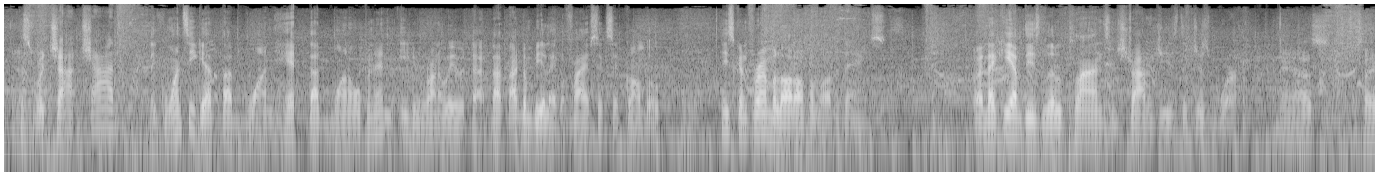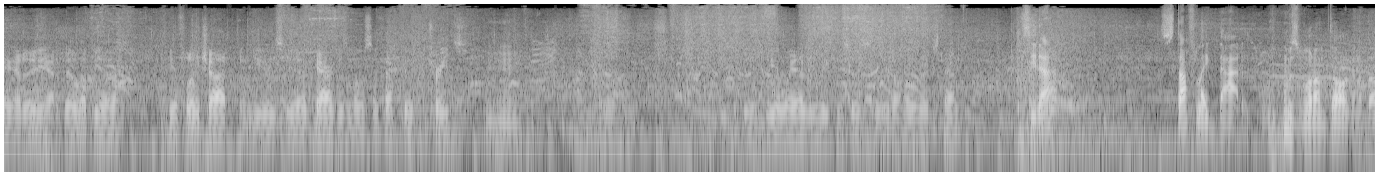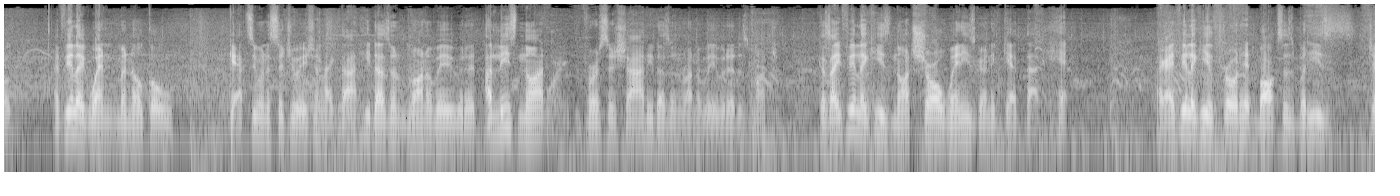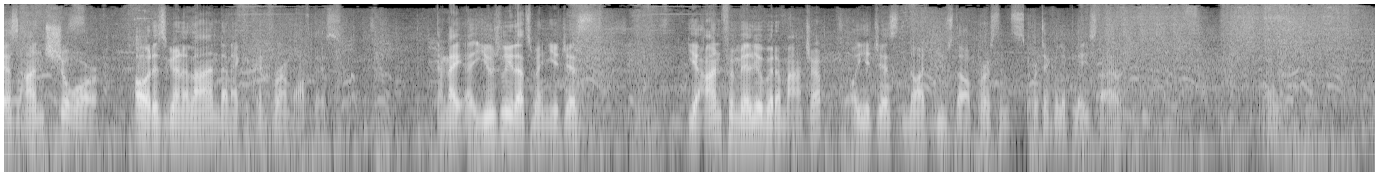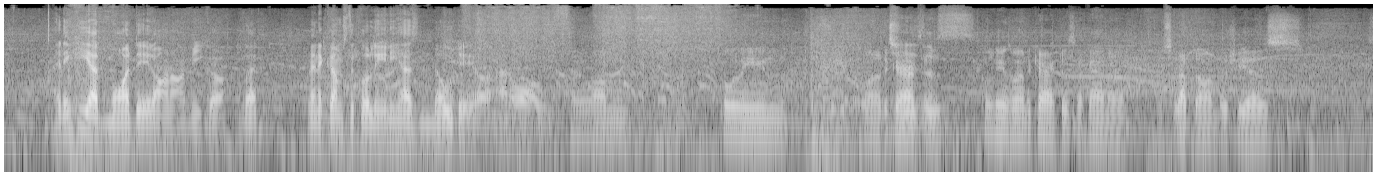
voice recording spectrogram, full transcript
Because with Shad, Shad, like once he get that one hit, that one opening, he can run away with that. That, that can be like a 5-6 hit combo. He's confirmed a lot of a lot of things. But like he have these little plans and strategies that just work. Yeah, that's, that's how you gotta do. You gotta build up your your flow chart and use your character's most effective traits, hmm and um, be, aware of your weaknesses so you don't overextend. See that? Stuff like that is what I'm talking about. I feel like when Monoko gets you in a situation like that, he doesn't run away with it. At least not versus Shad, he doesn't run away with it as much. Because I feel like he's not sure when he's going to get that hit. Like, I feel like he'll throw hit boxes, but he's just unsure. Oh, this is going to land, then I can confirm off this. And I uh, usually that's when you just you're unfamiliar with a matchup, or you're just not used to a person's particular playstyle. Oh. I think he had more data on R. Mika, but when it comes to Kolin, he has no data at all. So, um, Kolin, one of the characters. Jesus. Kolin's one of the characters I kind of slept on, but she has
